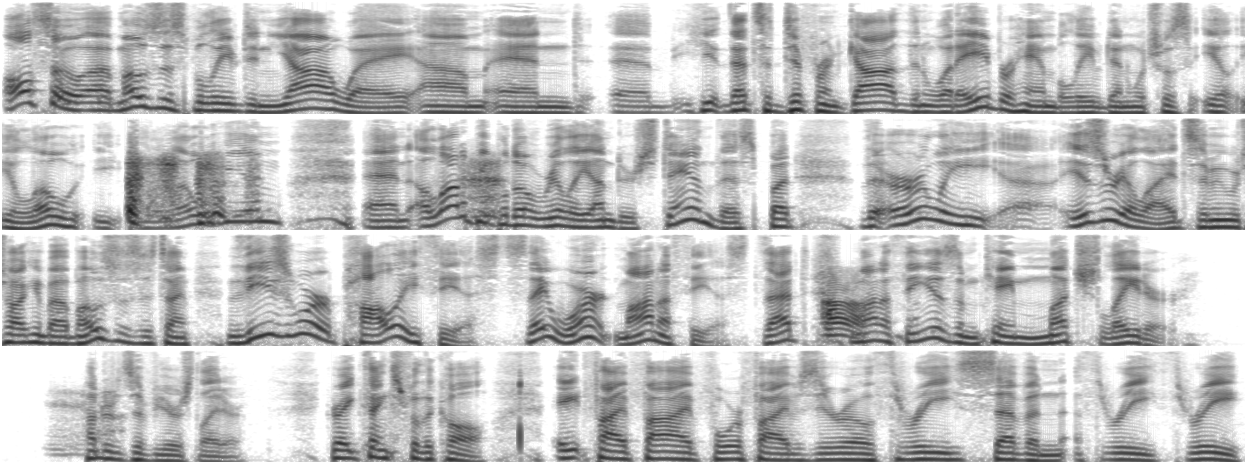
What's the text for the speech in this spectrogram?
Also, uh, Moses believed in Yahweh, um, and uh, he, that's a different God than what Abraham believed in, which was El- Elo- Elohim. and a lot of people don't really understand this, but the early uh, Israelites, I mean, we're talking about Moses' time, these were polytheists. They weren't monotheists. That monotheism came much later, hundreds of years later. Greg, thanks for the call. 855 450 3733.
